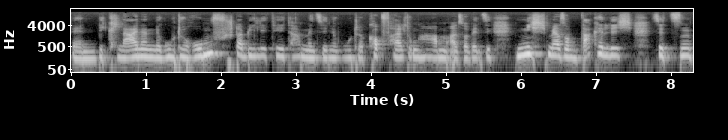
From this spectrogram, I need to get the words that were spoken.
wenn die Kleinen eine gute Rumpfstabilität haben, wenn sie eine gute Kopfhaltung haben, also wenn sie nicht mehr so wackelig sitzen,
